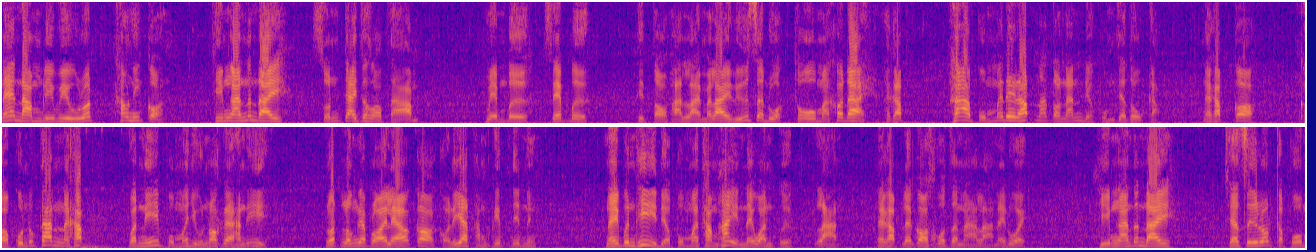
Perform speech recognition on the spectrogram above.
แนะนำรีวิวรถเท่านี้ก่อน ทีมงานท่านใดสนใจจะสอบถามเมมเบอร์เซฟเบอร์ติดต่อผ่านไลน์มาไล่หรือสะดวกโทรมาเข้าได้นะครับ ถ้าผมไม่ได้รับนะตอนนั้นเดี๋ยวผมจะโทรกลับนะครับ ก็ขอบคุณทุกท่านนะครับ วันนี้ผมมาอยู่นอกสถานที่รถลงเรียบร้อยแล้วก็ขออนุญาตทำคลิปนิดหนึ่งในพื้นที่เดี๋ยวผมมาทำให้ในวันเปิดลานนะครับ แล้วก็โฆษณาลานให้ด้วย ทีมงานท่านใดจะซื้อรถกับผม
